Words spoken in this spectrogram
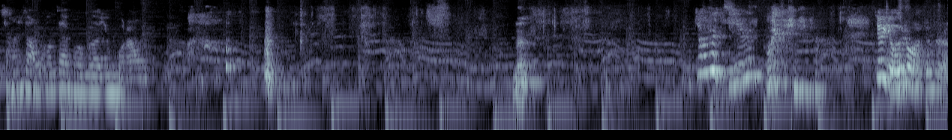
想一想，我可能再也不会回到英国了，让我哭了。那就是其实不是，就有一种就是，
